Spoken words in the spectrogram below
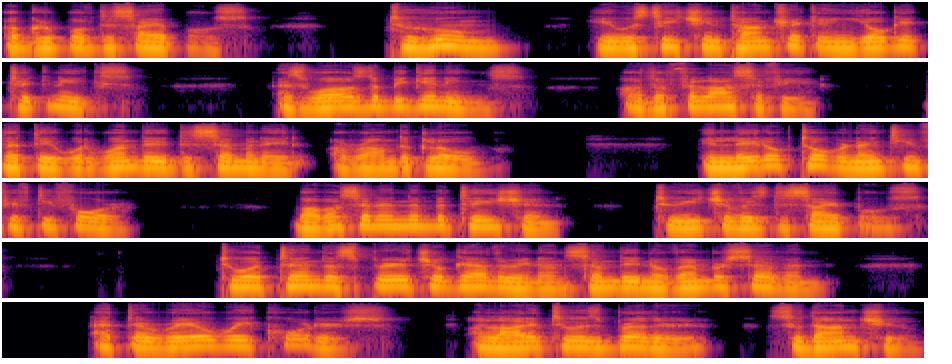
a group of disciples to whom he was teaching tantric and yogic techniques, as well as the beginnings of the philosophy that they would one day disseminate around the globe. In late October 1954, Baba sent an invitation to each of his disciples to attend a spiritual gathering on Sunday, November 7, at the railway quarters allotted to his brother Sudhanshu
